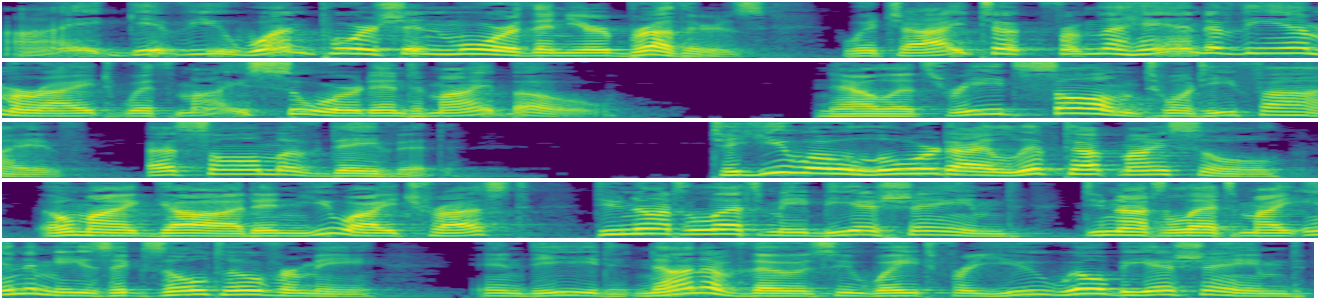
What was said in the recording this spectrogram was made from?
I give you one portion more than your brothers, which I took from the hand of the Amorite with my sword and my bow. Now let's read Psalm 25. A Psalm of David. To you, O Lord, I lift up my soul. O my God, in you I trust. Do not let me be ashamed. Do not let my enemies exult over me. Indeed, none of those who wait for you will be ashamed.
